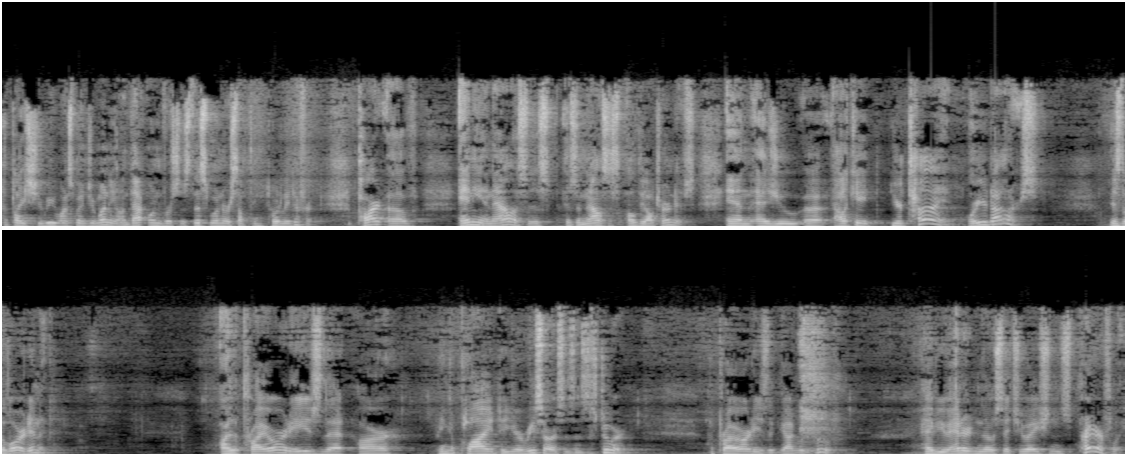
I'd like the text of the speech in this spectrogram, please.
the place you really want to spend your money on that one versus this one or something totally different? Part of any analysis is analysis of the alternatives. And as you uh, allocate your time or your dollars, is the Lord in it? Are the priorities that are being applied to your resources as a steward the priorities that God would approve? Have you entered in those situations prayerfully?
